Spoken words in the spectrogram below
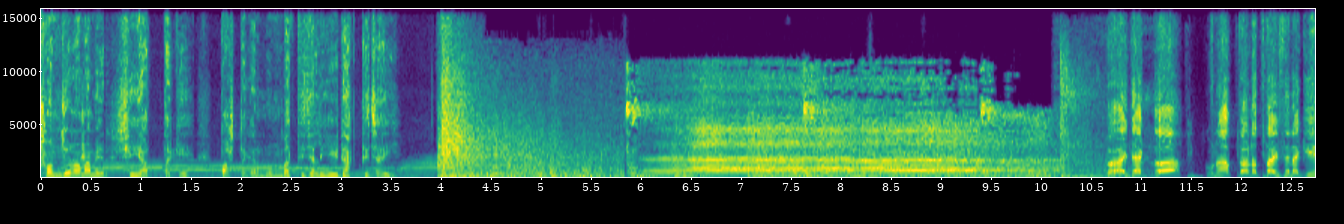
সঞ্জনা নামের সেই আত্মাকে পাঁচ টাকার মোমবাতি জ্বালিয়ে ডাকতে চাই। ওই দেখ তো কোন আত্মা টাত্মা আইছে নাকি?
